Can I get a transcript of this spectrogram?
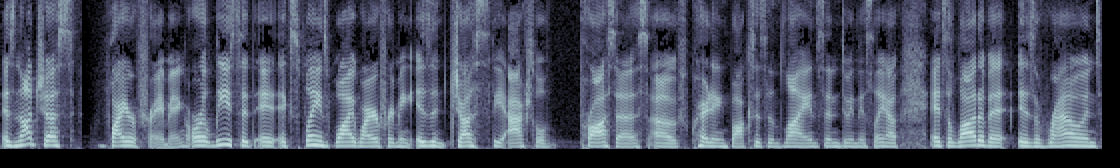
is not just wireframing, or at least it, it explains why wireframing isn't just the actual process of creating boxes and lines and doing this layout. It's a lot of it is around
